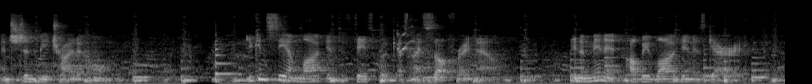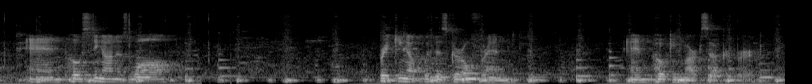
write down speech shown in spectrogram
and shouldn't be tried at home. You can see I'm logged into Facebook as myself right now. In a minute, I'll be logged in as Gary, and posting on his wall, breaking up with his girlfriend, and poking Mark Zuckerberg.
